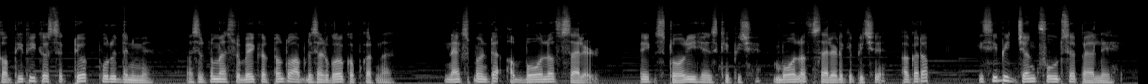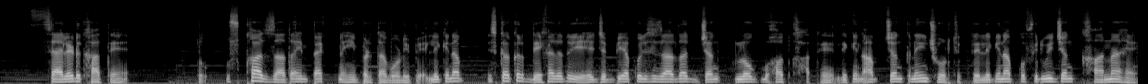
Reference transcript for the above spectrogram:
कभी भी कर सकते हो पूरे दिन में। वैसे तो मैं सुबह करता हूँ तो आप डिसाइड करो कब करना है। नेक्स्ट पॉइंट है अ बोल ऑफ़ सैलड एक स्टोरी है इसके पीछे। बोल ऑफ़ सैलड के पीछे, अगर आप किसी भी जंक फ़ूड से पहले सैलड खाते हैं तो उसका ज़्यादा इम्पैक्ट नहीं पड़ता बॉडी पे। लेकिन अब इसका अगर देखा जाए तो ये है, जब भी आपको जैसे ज़्यादा जंक लोग बहुत खाते हैं, लेकिन आप जंक नहीं छोड़ सकते, लेकिन आपको फिर भी जंक खाना है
